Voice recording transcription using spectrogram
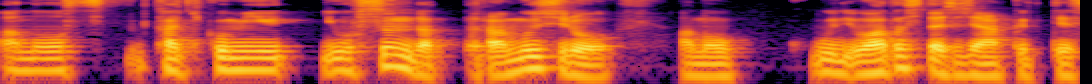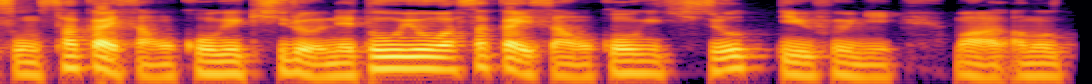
あの、書き込みをするんだったら、むしろ、あの、私たちじゃなくて、その酒井さんを攻撃しろよ。ネトウヨは酒井さんを攻撃しろっていうふうに、まあ、あの、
